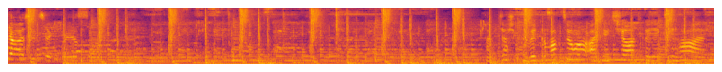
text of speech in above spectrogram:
Чашечок поясок. Так, чашик не витримав цього, а дівчатка, які гарні.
